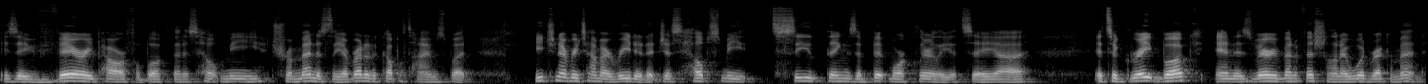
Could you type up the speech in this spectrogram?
is a very powerful book that has helped me tremendously. I've read it a couple times, but Each and every time I read it, it just helps me see things a bit more clearly. It's a uh, it's a great book and is very beneficial, and I would recommend.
